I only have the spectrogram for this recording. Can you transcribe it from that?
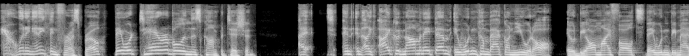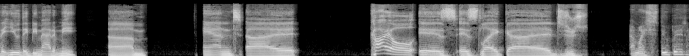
they aren't winning anything for us, bro. They were terrible in this competition. I and and like I could nominate them, it wouldn't come back on you at all. It would be all my faults. They wouldn't be mad at you. They'd be mad at me. Um, and uh, Kyle is is like, uh, Am I stupid?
